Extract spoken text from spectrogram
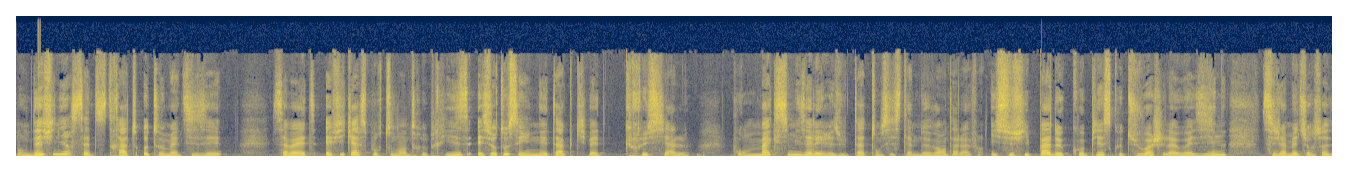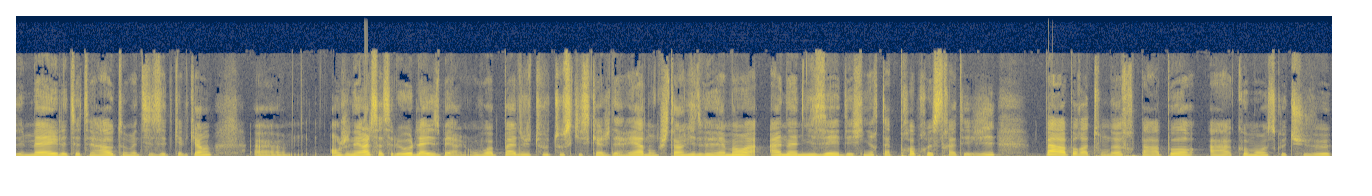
Donc définir cette strate automatisée, ça va être efficace pour ton entreprise et surtout c'est une étape qui va être cruciale pour maximiser les résultats de ton système de vente à la fin. Il suffit pas de copier ce que tu vois chez la voisine. Si jamais tu reçois des mails, etc., automatisés de quelqu'un, euh, en général ça c'est le haut de l'iceberg. On voit pas du tout tout ce qui se cache derrière. Donc je t'invite vraiment à analyser et définir ta propre stratégie par rapport à ton offre, par rapport à comment est-ce que tu veux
